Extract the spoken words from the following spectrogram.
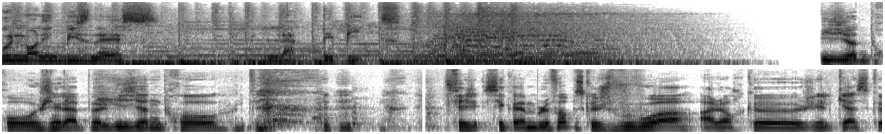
Good Morning Business, la pépite. Vision Pro, j'ai l'Apple Vision Pro. c'est quand même bluffant parce que je vous vois alors que j'ai le casque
